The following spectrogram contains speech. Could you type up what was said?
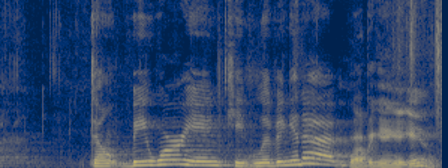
don't be worrying. Keep living it up. While beginning again.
